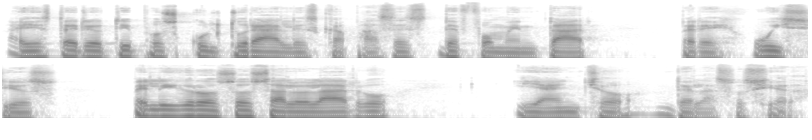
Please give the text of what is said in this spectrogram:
hay estereotipos culturales capaces de fomentar prejuicios peligrosos a lo largo y ancho de la sociedad.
